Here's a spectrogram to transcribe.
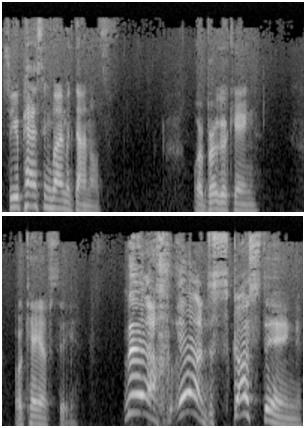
So you're passing by McDonald's or Burger King or KFC. Ugh, yeah, disgusting.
